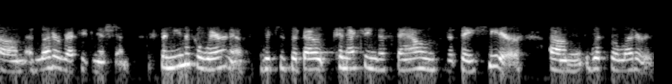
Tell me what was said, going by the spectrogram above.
um, and letter recognition. Phonemic awareness, which is about connecting the sounds that they hear um, with the letters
